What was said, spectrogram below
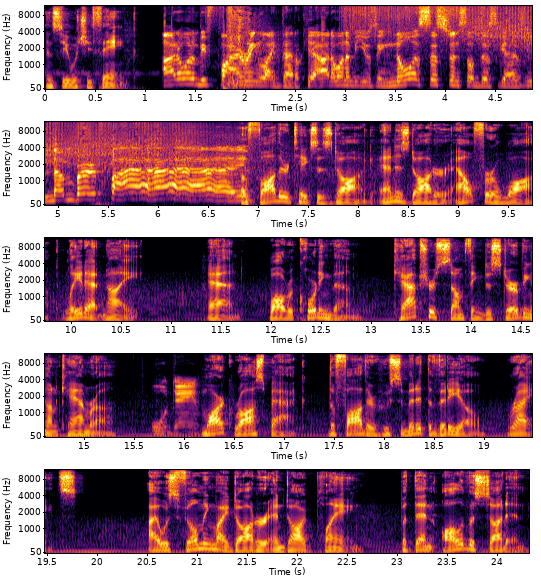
and see what you think. I don't want to be firing like that. Okay, I don't want to be using no assistance of this, guys. Number five. A father takes his dog and his daughter out for a walk late at night, and, while recording them, captures something disturbing on camera. Oh damn. Mark Rossback, the father who submitted the video, writes I was filming my daughter and dog playing, but then all of a sudden,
